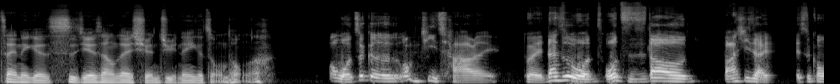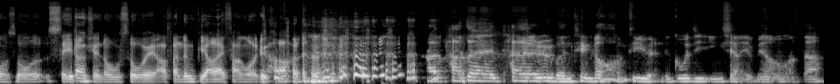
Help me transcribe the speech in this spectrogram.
在那个世界上在选举那个总统啊。哦，我这个忘记查了耶。对，但是我我只知道巴西仔也是跟我说，谁当选都无所谓啊，反正不要来烦我就好了。他他在他在日本天高皇帝远的，估计影响也没有那么大。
